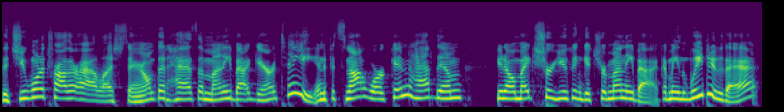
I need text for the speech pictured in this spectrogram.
that you want to try their eyelash serum that has a money back guarantee. And if it's not working, have them, you know, make sure you can get your money back. I mean, we do that.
